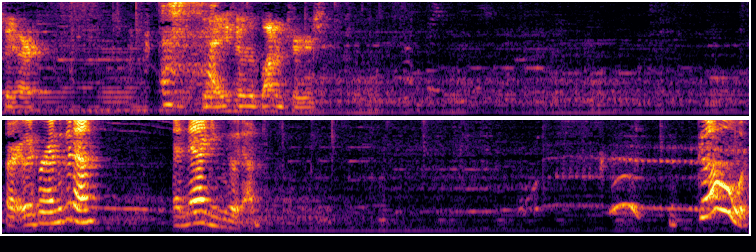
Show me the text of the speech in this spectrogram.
Sweetheart. Yeah, these are the bottom triggers. Alright, wait for him to go down. And then you can go down. Go!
